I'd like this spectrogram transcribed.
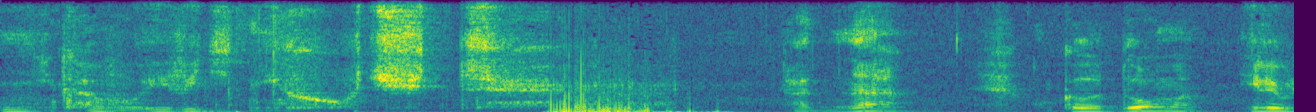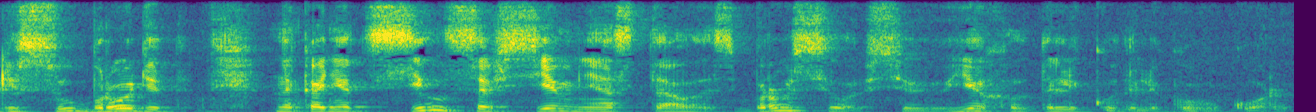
никого и видеть не хочет. Одна около дома или в лесу бродит. Наконец сил совсем не осталось. Бросила все и уехала далеко-далеко в город.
